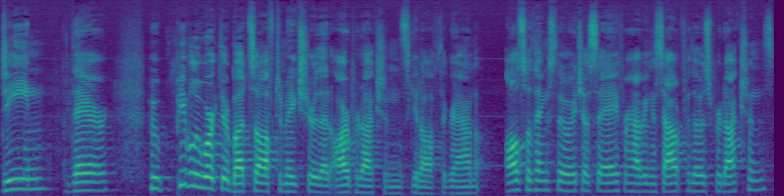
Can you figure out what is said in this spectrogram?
Dean, there. Who people who work their butts off to make sure that our productions get off the ground. Also, thanks to OHSA for having us out for those productions.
